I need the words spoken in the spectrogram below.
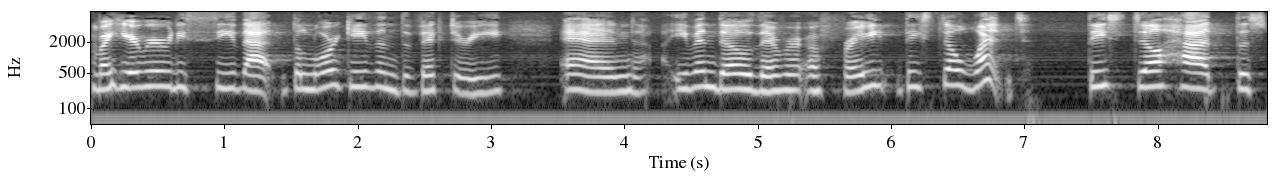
right here we already see that the Lord gave them the victory, and even though they were afraid, they still went. They still had this.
